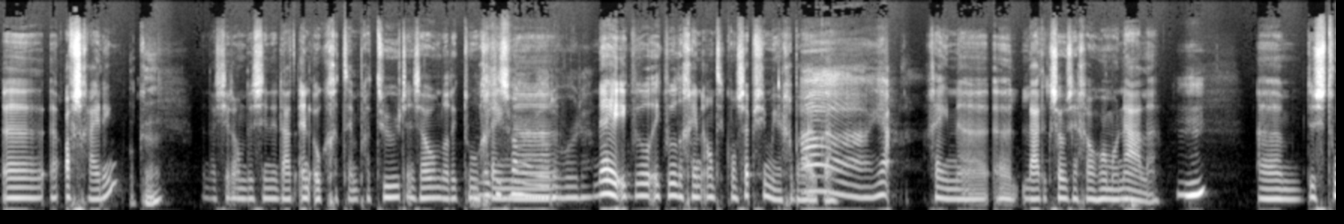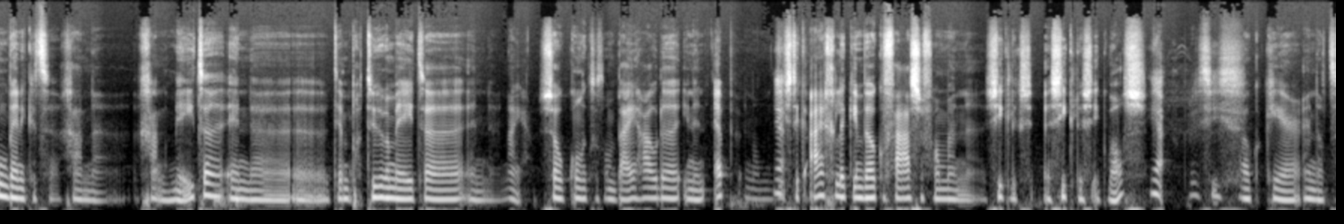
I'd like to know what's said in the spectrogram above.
eh, afscheiding. Oké. En dat je dan dus inderdaad, en ook getemperatuurd en zo, omdat ik toen Omdat geen... je zwanger eh, wilde worden. Nee, ik, wil, ik wilde geen anticonceptie meer gebruiken. Ah, ja. Geen, eh, eh, laat ik zo zeggen, hormonale. Mhm. Ehm, dus toen ben ik het eh, gaan, gaan meten en temperaturen meten. En nou ja, zo kon ik dat dan bijhouden in een app. En dan Ja. wist ik eigenlijk in welke fase van mijn cyclus, cyclus ik was. Ja, precies. Elke keer. En dat,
